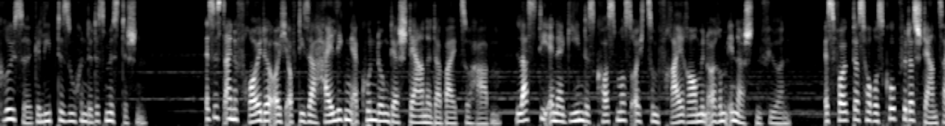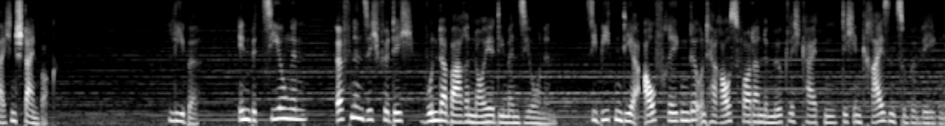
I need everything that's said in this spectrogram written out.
Grüße, geliebte Suchende des Mystischen. Es ist eine Freude, euch auf dieser heiligen Erkundung der Sterne dabei zu haben. Lasst die Energien des Kosmos euch zum Freiraum in eurem Innersten führen. Es folgt das Horoskop für das Sternzeichen Steinbock. Liebe. In Beziehungen öffnen sich für dich wunderbare neue Dimensionen. Sie bieten dir aufregende und herausfordernde Möglichkeiten, dich in Kreisen zu bewegen.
